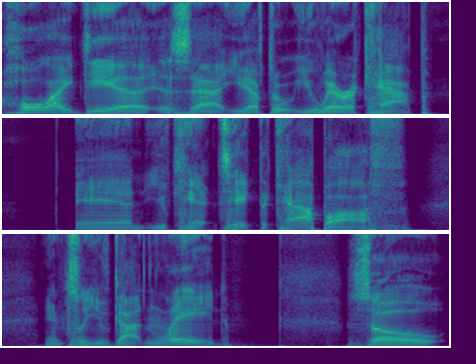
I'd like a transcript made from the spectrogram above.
whole idea is that you have to you wear a cap, and you can't take the cap off until you've gotten laid. So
